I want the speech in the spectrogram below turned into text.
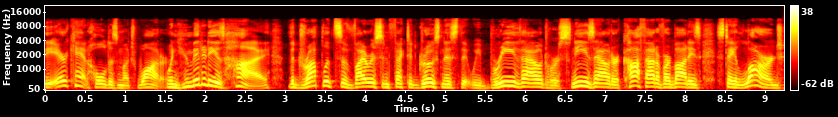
the air can't hold as much water. When humidity is high, the droplets of virus-infected grossness that we breathe out or sneeze out or cough out of our bodies stay large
